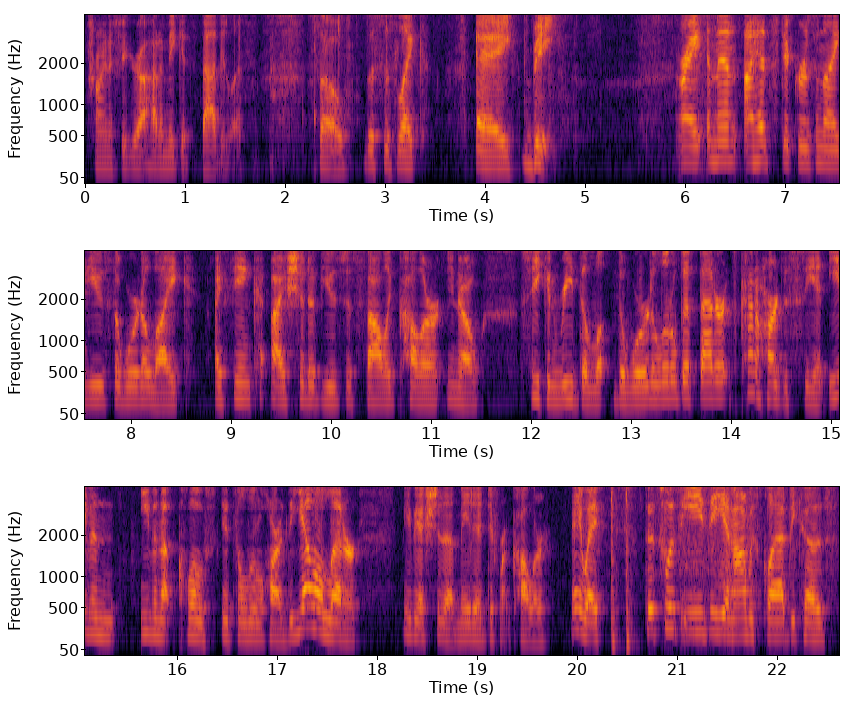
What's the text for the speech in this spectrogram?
trying to figure out how to make it fabulous. So this is like A, B. All right, and then I had stickers and I used the word alike. I think I should have used a solid color, you know, so you can read the, the word a little bit better. It's kind of hard to see it. Even, even up close, it's a little hard. The yellow letter, maybe I should have made it a different color. Anyway, this was easy and I was glad because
